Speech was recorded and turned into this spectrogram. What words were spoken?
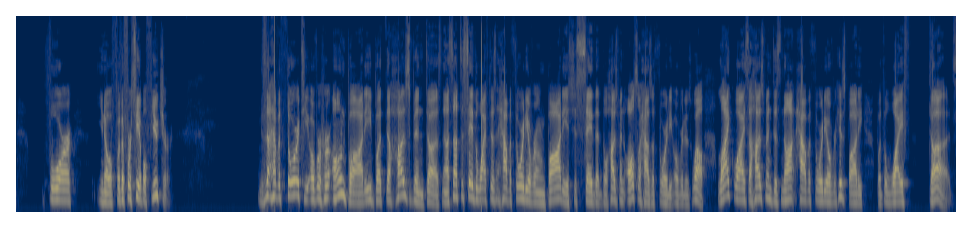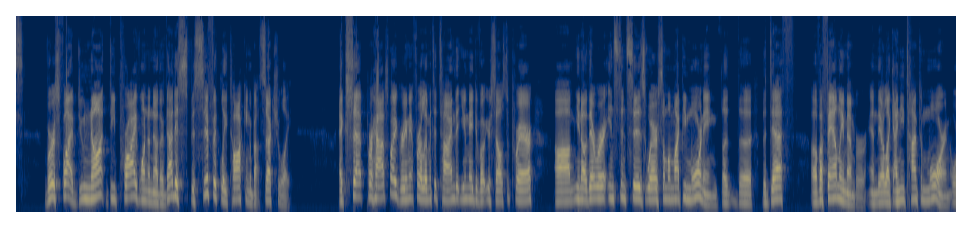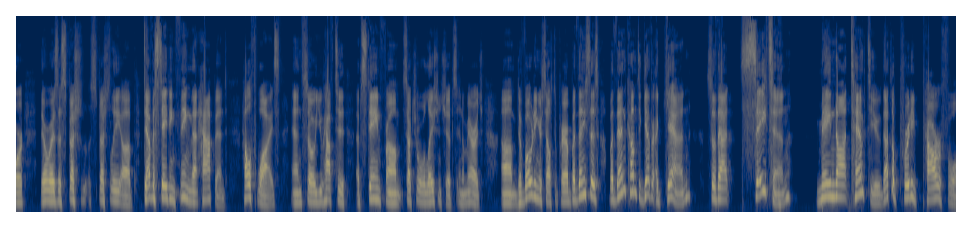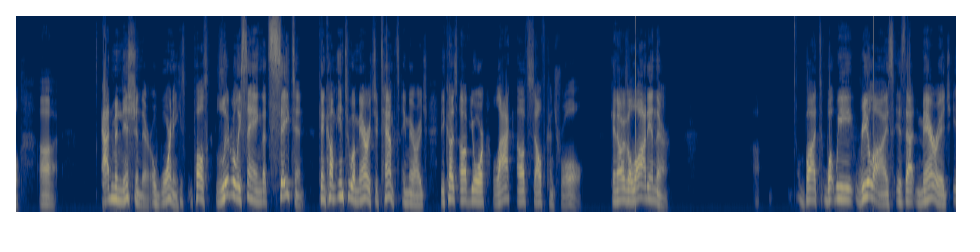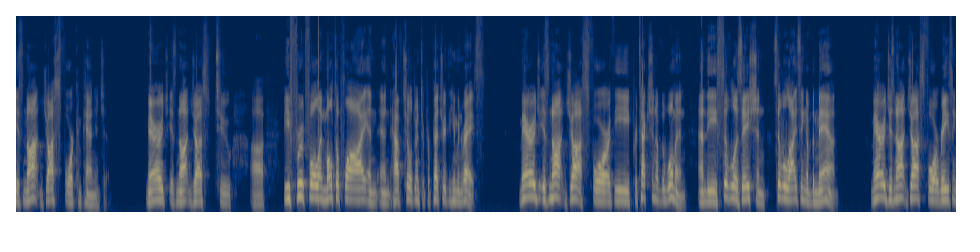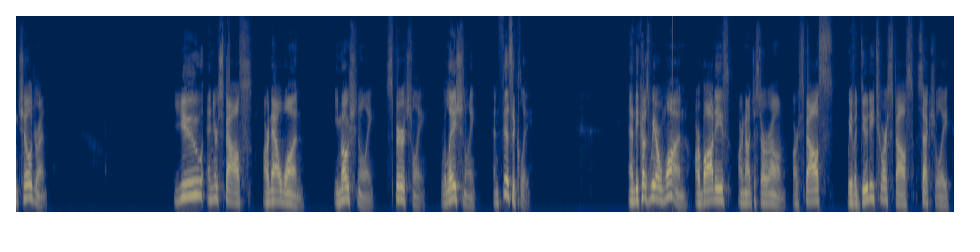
for, you know, for the foreseeable future. Does not have authority over her own body, but the husband does. Now, it's not to say the wife doesn't have authority over her own body. It's just to say that the husband also has authority over it as well. Likewise, the husband does not have authority over his body, but the wife does. Verse 5, do not deprive one another. That is specifically talking about sexually. Except perhaps by agreement for a limited time that you may devote yourselves to prayer. Um, you know, there were instances where someone might be mourning the, the, the death of a family member and they're like, I need time to mourn. Or there was a special, especially uh, devastating thing that happened health wise. And so you have to abstain from sexual relationships in a marriage um, devoting yourself to prayer. But then he says, but then come together again so that Satan may not tempt you. That's a pretty powerful uh, admonition there, a warning. He's, Paul's literally saying that Satan can come into a marriage to tempt a marriage because of your lack of self-control. Okay, now there's a lot in there. But what we realize is that marriage is not just for companionship. Marriage is not just to uh, be fruitful and multiply and, and have children to perpetuate the human race. Marriage is not just for the protection of the woman and the civilization, civilizing of the man. Marriage is not just for raising children. You and your spouse are now one emotionally, spiritually, relationally, and physically. And because we are one, our bodies are not just our own. Our spouse, we have a duty to our spouse sexually,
